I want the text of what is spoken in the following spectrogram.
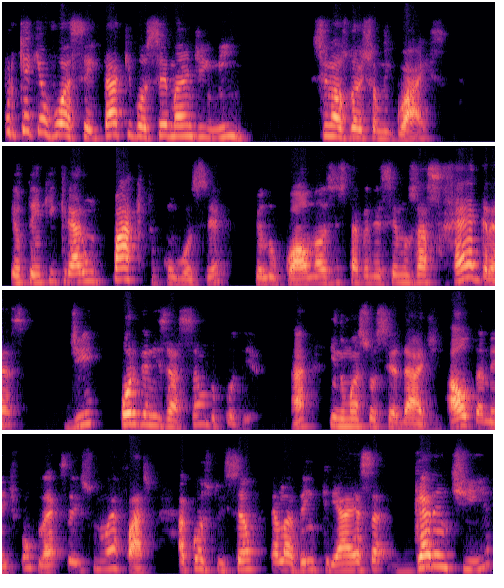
Por que, que eu vou aceitar que você mande em mim se nós dois somos iguais? Eu tenho que criar um pacto com você pelo qual nós estabelecemos as regras de organização do poder. Né? E numa sociedade altamente complexa, isso não é fácil. A Constituição ela vem criar essa garantia,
